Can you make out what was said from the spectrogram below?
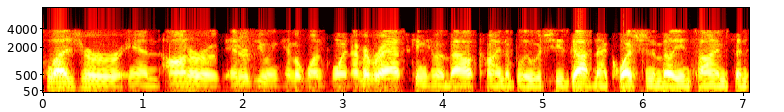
pleasure and honor of interviewing him at one point. I remember asking him about Kind of Blue, which he's gotten that question a million times, and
